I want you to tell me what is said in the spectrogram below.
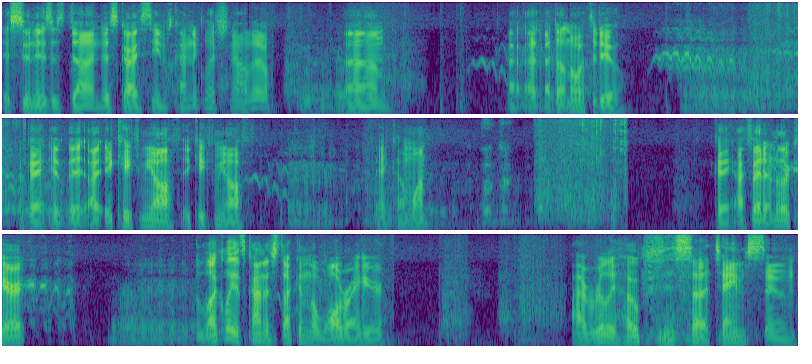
as soon as it's done. This guy seems kind of glitched now, though. Um, I, I, I, don't know what to do. Okay, it, it, it kicked me off. It kicked me off. Okay, come on. Okay, I fed it another carrot. Luckily, it's kind of stuck in the wall right here. I really hope this uh, tames soon.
